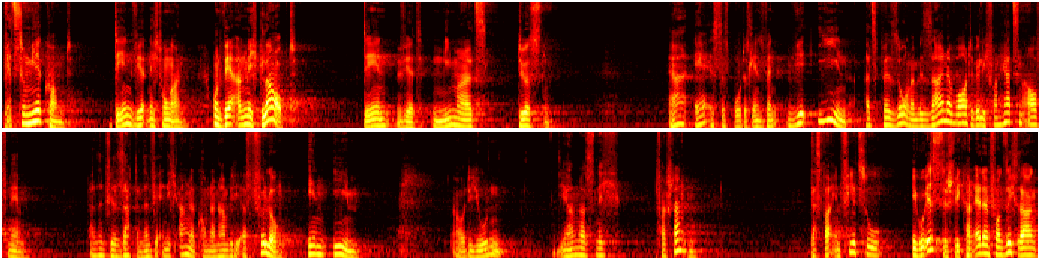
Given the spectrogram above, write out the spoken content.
Wer zu mir kommt, den wird nicht hungern. Und wer an mich glaubt, den wird niemals dürsten. Ja, er ist das Brot des Lebens. Wenn wir ihn als Person, wenn wir seine Worte wirklich von Herzen aufnehmen, dann sind wir satt, dann sind wir endlich angekommen, dann haben wir die Erfüllung in ihm. Aber die Juden, die haben das nicht verstanden. Das war ihm viel zu egoistisch. Wie kann er denn von sich sagen,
